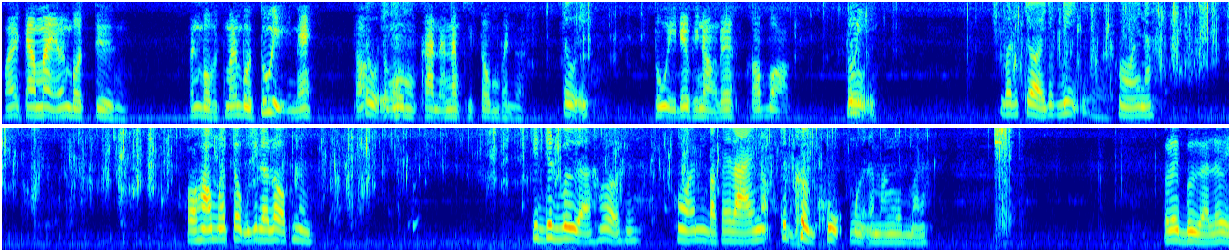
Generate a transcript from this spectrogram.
หอยจับไม้มันบดตึงมันบดมันบดตุ้ยไหมต้องต้องมุมคันอันน้ำขี้ต้มเพิ่นว่าตุ๋ยตุ้ยเด้อพี่น้องเด้อขอบอก ตุ้ยบริจ่อยจักดิหอยนะพอเฮาเมื่อต้มกินละรอบหนึ่งกินจนเบื่อเขาบอกสิหอยมันบักหลายๆเนาะจนเข่งขู่มือนะมังลมมานะก็เลยเบื่อเลย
